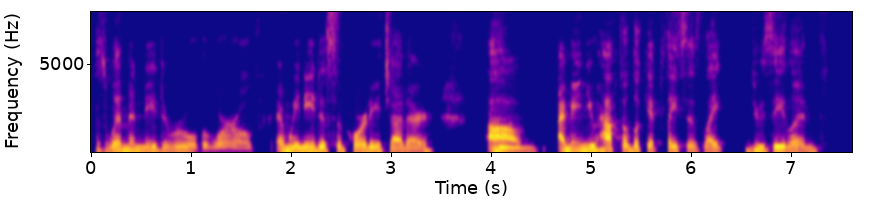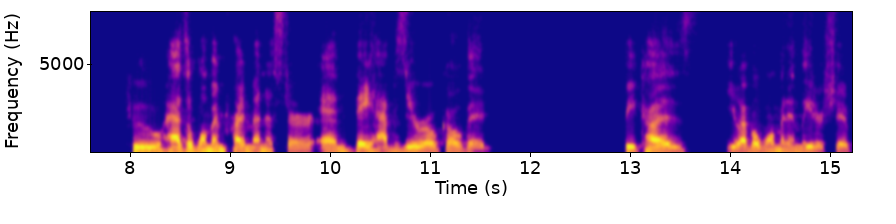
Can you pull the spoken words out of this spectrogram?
because women need to rule the world and we need to support each other. Um, I mean, you have to look at places like New Zealand, who has a woman prime minister and they have zero COVID because you have a woman in leadership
